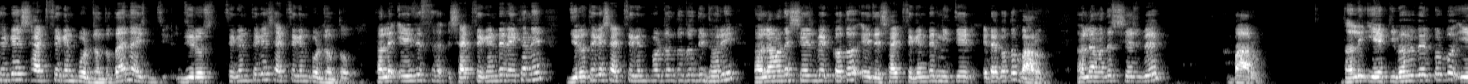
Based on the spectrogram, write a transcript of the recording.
থেকে ষাট সেকেন্ড পর্যন্ত, তাই না? জিরো সেকেন্ড থেকে ষাট সেকেন্ড পর্যন্ত। তাহলে এই যে ষাট সেকেন্ডের এখানে জিরো থেকে ষাট সেকেন্ড পর্যন্ত যদি ধরি, তাহলে আমাদের শেষ বেগ কত? এই যে ষাট সেকেন্ডের নিচের এটা কত? বারো। তাহলে আমাদের শেষ বেগ বারো। তাহলে এ কীভাবে বের করব? A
